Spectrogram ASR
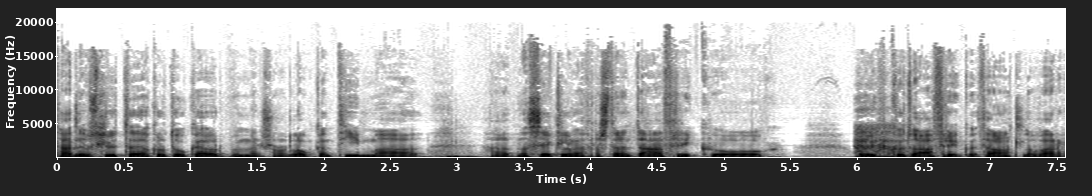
það allir slutaði okkur og tóka Európum en svona langan tíma að, sigla með frá ströndu Afríku og, og uppkvötu Afríku. Þá náttúrulega var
